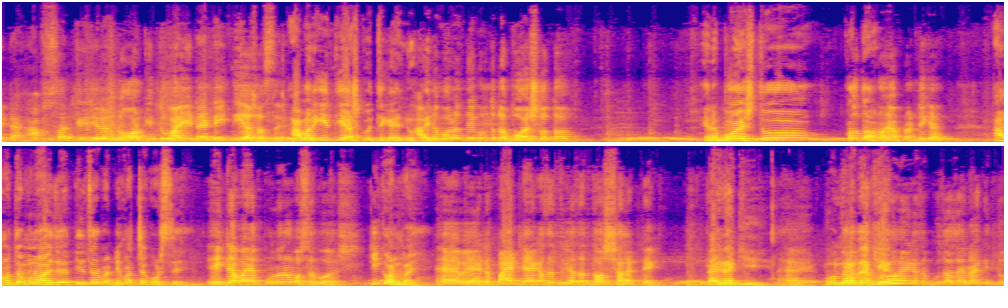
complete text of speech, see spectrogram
এটা আফসান গ্রিজের নর কিন্তু ভাই এটা একটা ইতিহাস আছে। আবার ইতিহাস করতে গেল ভাই। আপনি বলেন দেখুন তো এটা বয়স কত? এটা বয়স তো কত? কত মনে হয় আপনার দেখে আমার তো মনে হয় যে তিন চারবার ডিম বাচ্চা করছে। এইটা ভাই পনেরো বছর বয়স। কি কোন ভাই? হ্যাঁ ভাই এটা পায়ের ট্যাগ আছে দুই হাজার দশ সালের ট্যাগ। তাই নাকি? হ্যাঁ। বন্ধুরা দেখেন। হয়ে গেছে বোঝা যায় না কিন্তু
